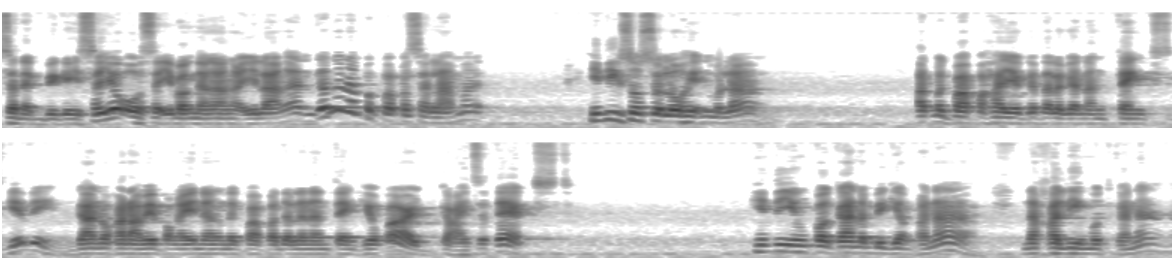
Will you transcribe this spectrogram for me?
Sa nagbigay sa iyo o sa ibang nangangailangan, ganun ang pagpapasalamat. Hindi susuluhin mo lang. At magpapahayag ka talaga ng thanksgiving. Gano'ng karami pa ngayon ang nagpapadala ng thank you card kahit sa text. Hindi yung pagka nabigyan ka na, nakalimot ka na.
